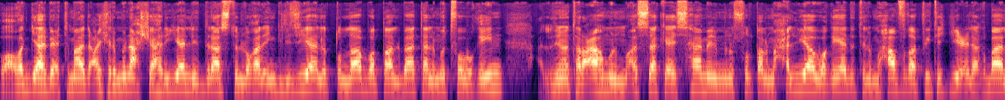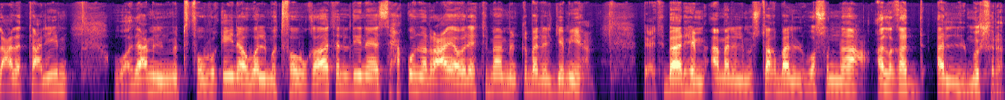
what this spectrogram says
ووجه باعتماد عشر منح شهريا لدراسة اللغة الإنجليزية للطلاب والطالبات المتفوقين الذين ترعاهم المؤسسة كإسهام من السلطة المحلية وقيادة المحافظة في تشجيع الإقبال على التعليم ودعم المتفوقين والمتفوقات الذين يستحقون الرعاية والاهتمام من قبل الجميع. باعتبارهم أمل المستقبل وصناع الغد المشرق.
